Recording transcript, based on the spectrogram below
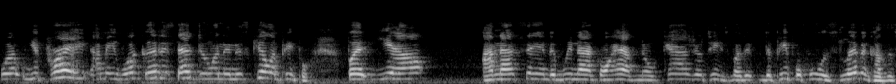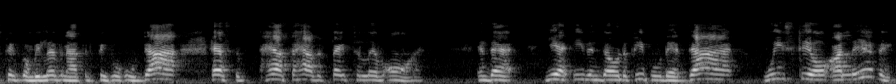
"Well, you pray." I mean, what good is that doing? And it's killing people. But yeah, I'm not saying that we're not going to have no casualties, but it, the people who is living, because there's people going to be living after the people who die, has to has to have the faith to live on, and that yet even though the people that died, we still are living.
